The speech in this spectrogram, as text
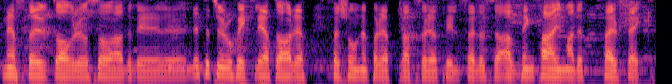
mesta ut av det och så hade vi eh, lite tur och skicklighet och ha rätt personer på rätt plats vid rätt tillfälle, så allting tajmade perfekt.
